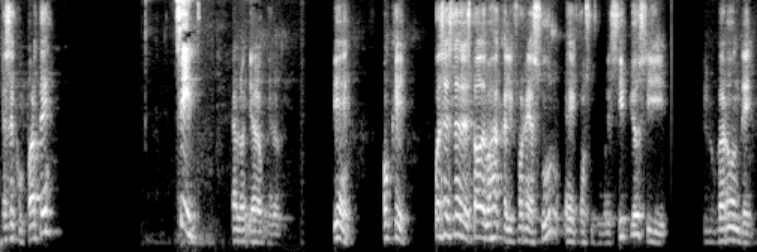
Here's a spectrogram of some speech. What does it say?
¿Ya se comparte? Sí. Ya lo, ya lo, Bien, ok. Pues este es el estado de Baja California Sur, eh, con sus municipios y el lugar donde,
